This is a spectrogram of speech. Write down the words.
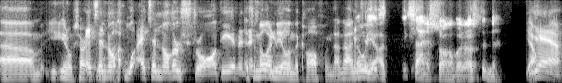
Um, you, you know, sorry. It's another. It's another straw, Dave. It's another really, nail in the coffin. And I know you. They sang a song about us, didn't they? Yeah. Yeah.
